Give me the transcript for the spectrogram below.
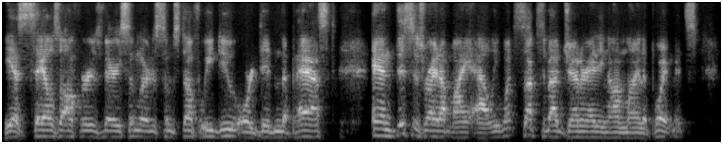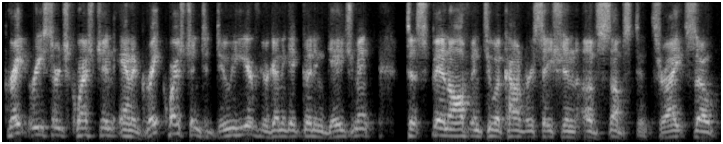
He has sales offers very similar to some stuff we do or did in the past. And this is right up my alley. What sucks about generating online appointments? Great research question and a great question to do here if you're going to get good engagement to spin off into a conversation of substance, right? So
